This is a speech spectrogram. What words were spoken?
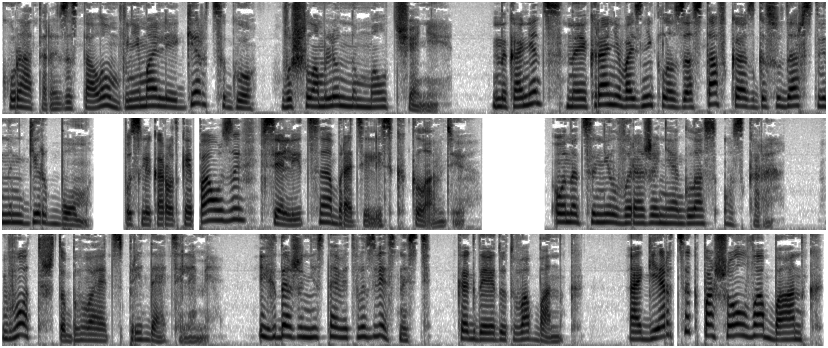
Кураторы за столом внимали герцогу в ошеломленном молчании. Наконец, на экране возникла заставка с государственным гербом. После короткой паузы все лица обратились к Клавдию. Он оценил выражение глаз Оскара — вот что бывает с предателями. Их даже не ставят в известность, когда идут в банк А герцог пошел в банк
